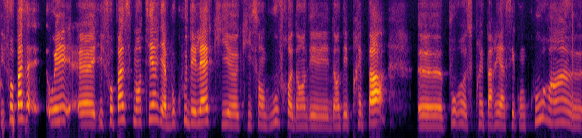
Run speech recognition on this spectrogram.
Il faut pas, oui, euh, il faut pas se mentir. Il y a beaucoup d'élèves qui, euh, qui s'engouffrent dans des dans des prépas euh, pour se préparer à ces concours. Hein, euh,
